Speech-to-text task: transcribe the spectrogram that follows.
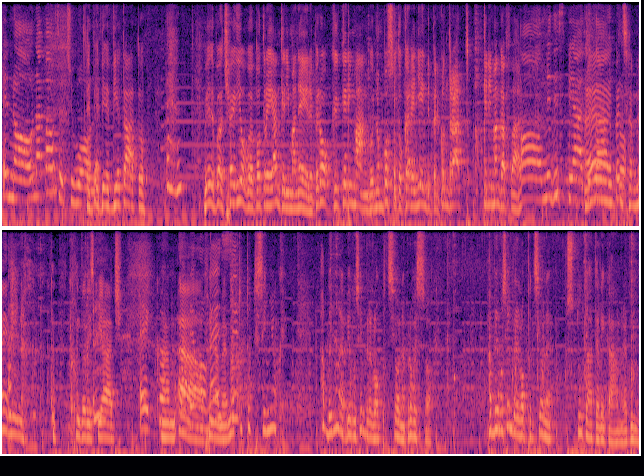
Eh no, una pausa ci È, vuole. è- è vietato. Cioè io potrei anche rimanere, però che, che rimango, non posso toccare niente per contratto, che rimango a fare. Oh, mi dispiace eh, tanto. pensa a me, Mina, quanto dispiace. Ecco, Um, ah, finalmente, ma messi. tu- tutti gnocchi. Vabbè, noi abbiamo sempre l'opzione, professore. Abbiamo sempre l'opzione stuta a telecamera, quindi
